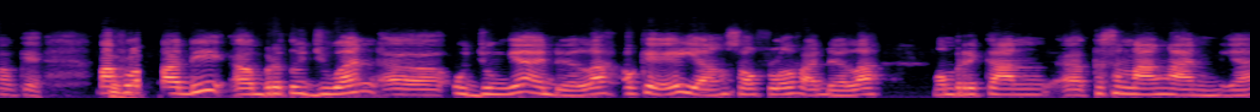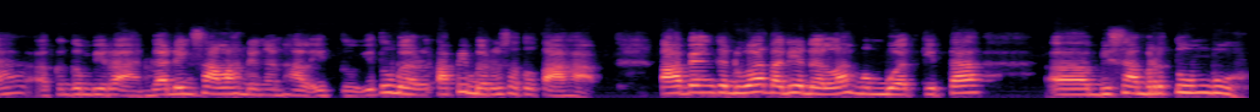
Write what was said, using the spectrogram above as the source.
Oke, okay. tough love tadi uh, bertujuan uh, ujungnya adalah oke okay, yang soft love adalah memberikan uh, kesenangan ya kegembiraan. Gak ada yang salah dengan hal itu. Itu baru tapi baru satu tahap. Tahap yang kedua tadi adalah membuat kita uh, bisa bertumbuh.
